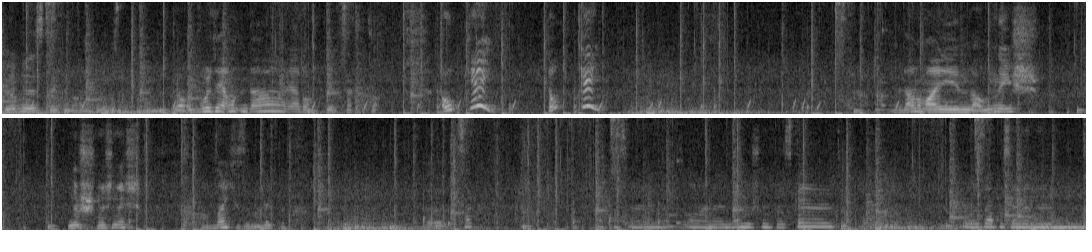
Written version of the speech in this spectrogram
Kürbis, der kann noch Kürbis. Ja, obwohl der unten da, ja doch, hier, zack, so. Okay, okay. Da noch mal einen, warum nicht? Nicht, nicht, nicht. Warum sag ich das immer? Hilfe. Äh, zack. Da passt einer hin, da passt einer hin. Dankeschön fürs Geld. Äh, da passt einer hin.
